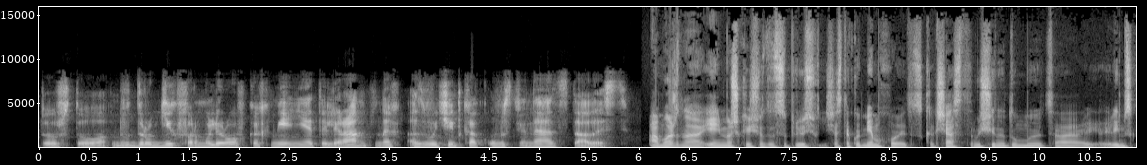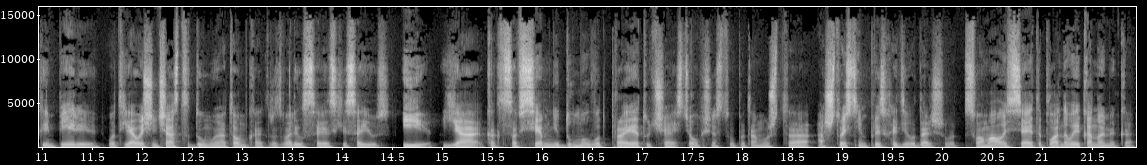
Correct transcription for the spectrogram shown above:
То, что в других формулировках менее толерантных звучит как умственная отсталость. А можно я немножко еще зацеплюсь? Сейчас такой мем ходит, как часто мужчины думают о Римской империи. Вот я очень часто думаю о том, как развалился Советский Союз. И я как-то совсем не думал вот про эту часть общества, потому что... А что с ним происходило дальше? Вот сломалась вся эта плановая экономика.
